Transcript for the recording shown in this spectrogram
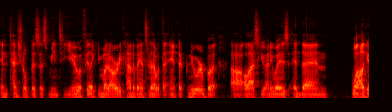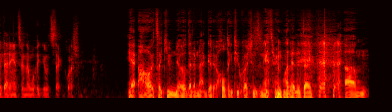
intentional business mean to you? I feel like you might already kind of answer that with the antipreneur, but uh, I'll ask you anyways. And then well, I'll get that answer and then we'll hit you with the second question. Yeah. Oh, it's like you know that I'm not good at holding two questions and answering one at a time. um,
